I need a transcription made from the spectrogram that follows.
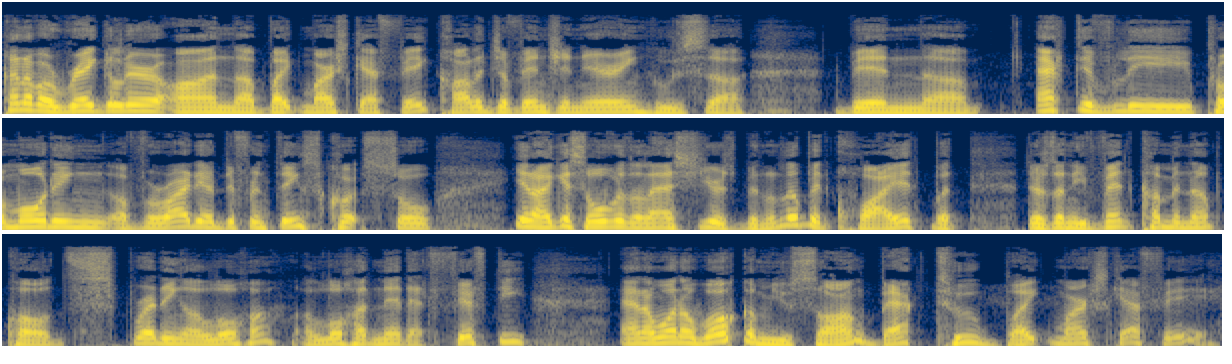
kind of a regular on uh, Bytemarks Cafe, College of Engineering, who's uh, been uh, actively promoting a variety of different things. So, you know, I guess over the last year it's been a little bit quiet, but there's an event coming up called Spreading Aloha, Aloha Net at 50. And I want to welcome you, Song, back to Bytemarks Cafe.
